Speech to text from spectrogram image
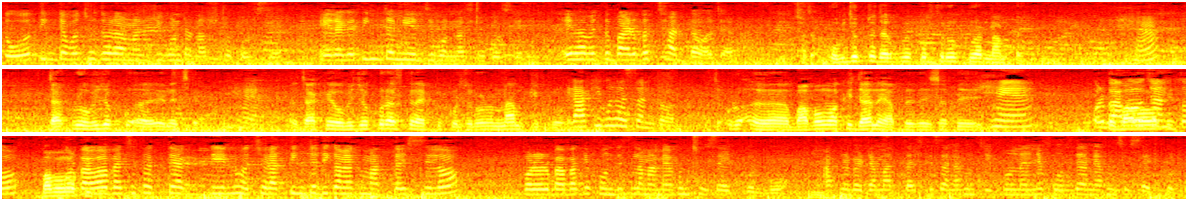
তো ও তিনটা বছর ধরে আমার জীবনটা নষ্ট করছে। এর আগে তিনটা মেয়ের জীবন নষ্ট করছে। এভাবে তো বারবার ছাড় দেওয়া যায়। আচ্ছা অভিযোগটা যার করে করছিল পুরো নামটা হ্যাঁ? যার অভিযোগ এনেছেন হ্যাঁ। যাকে অভিযোগ করে আজকে অ্যাক্টিভ করছেন ওর নাম কি রাকিবুল হাসান ডন আচ্ছা, বাবা মা কি জানে আপনাদের সাথে? হ্যাঁ ওর বাবাও বাবা জানতো। বাবা ওর বাবা বেঁচে থাকতে একদিন হচ্ছে রাত তিনটে দিকে আমাকে মারতে এসেছিল পরে ওর বাবাকে ফোন দিয়েছিলাম আমি এখন সুসাইড করব। আপনার বেটা মারতে আসতেছে আমি এখন ট্রিপল নাইনে ফোন দিয়ে আমি এখন সুসাইড করব।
